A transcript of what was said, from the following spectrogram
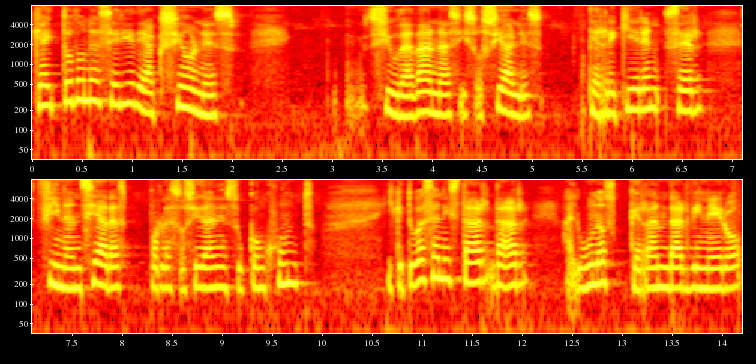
que hay toda una serie de acciones ciudadanas y sociales que requieren ser financiadas por la sociedad en su conjunto. Y que tú vas a necesitar dar, algunos querrán dar dinero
